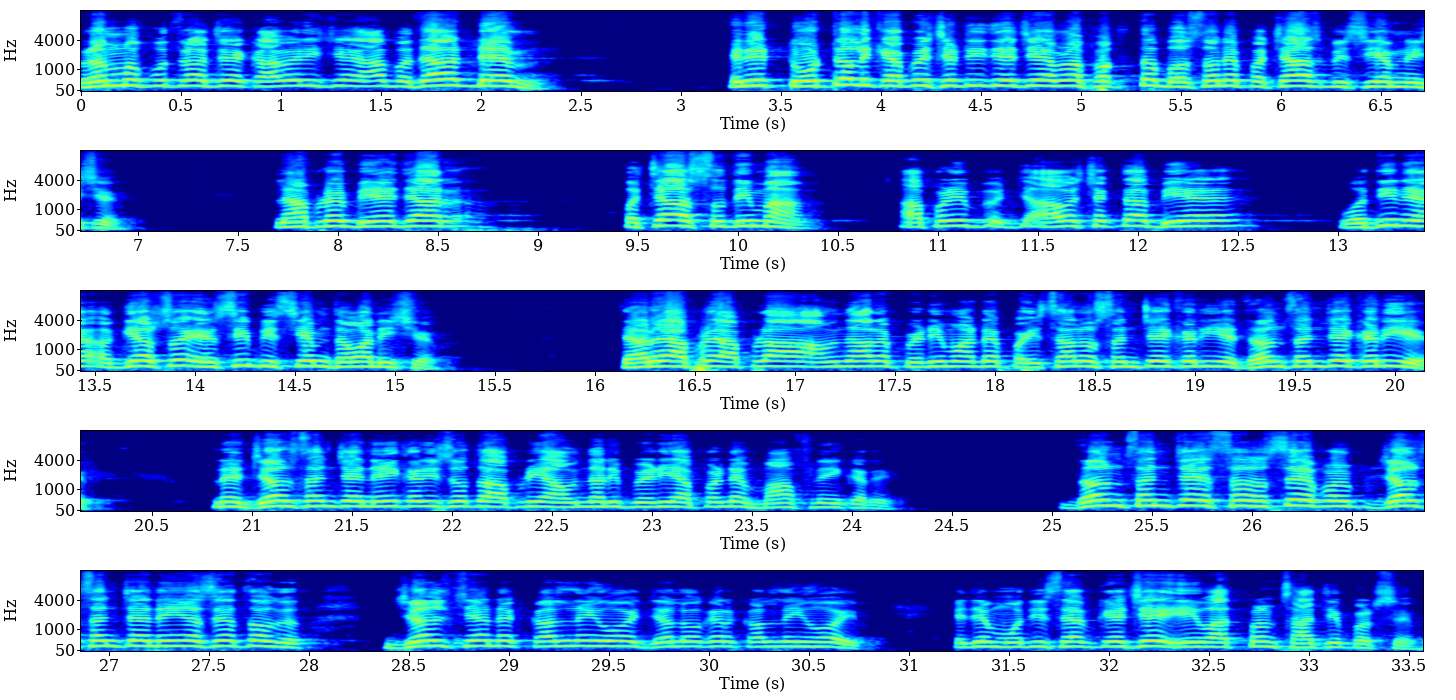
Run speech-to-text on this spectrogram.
બ્રહ્મપુત્ર છે, કાવેરી છે, આ બધા ડેમ એની ટોટલ કેપેસિટી જે છે હમણાં ફક્ત બસો ને પચાસ બીસીએમની છે. એટલે આપણે બે હજાર પચાસ સુધીમાં આપણી આવશ્યકતા બે વધીને અગિયારસો એંસી બીસીએમ થવાની છે. ત્યારે આપણે આપણા આવનારા પેઢી માટે પૈસાનો સંચય કરીએ, ધન સંચય કરીએ ને જળ સંચય નહીં કરીશું તો આપણી આવનારી પેઢી આપણને માફ નહીં કરે. ધન સંચય હશે પણ જળ સંચય નહીં હશે તો જલ છે ને કલ નહીં હોય જલ વગર કલ નહીં હોય. એ જે મોદી સાહેબ કહે છે, એ વાત પણ સાચી પડશે.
